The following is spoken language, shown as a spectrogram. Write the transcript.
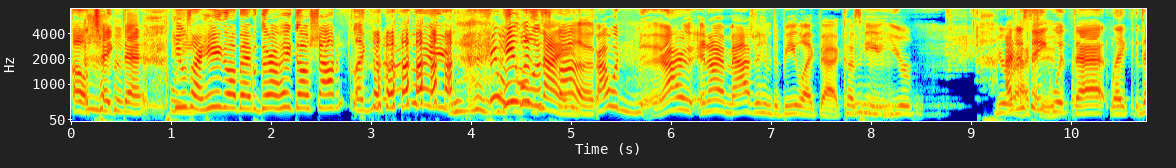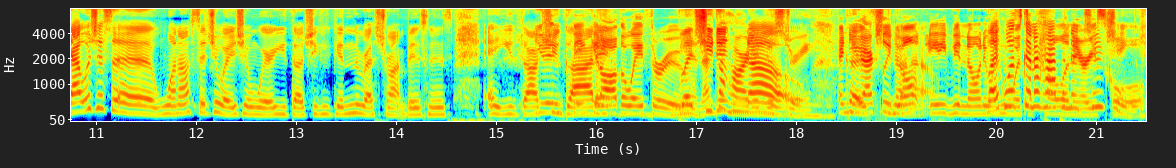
I'll take that. He was like, "Here you go, baby girl. Here you go, shout it." Like, you know, like he was, He cool was as nice. fuck. I would, I and I imagine him to be like that because he, mm-hmm. you're, you're. Mm-hmm. I just think ratchet. with that, like that was just a one-off situation where you thought you could get in the restaurant business and you thought you, you, didn't got think it all the way through, but that's you didn't hard know. industry. and you 'Cause- actually no, don't no. even know anyone Like who what's gonna happen to Two school.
